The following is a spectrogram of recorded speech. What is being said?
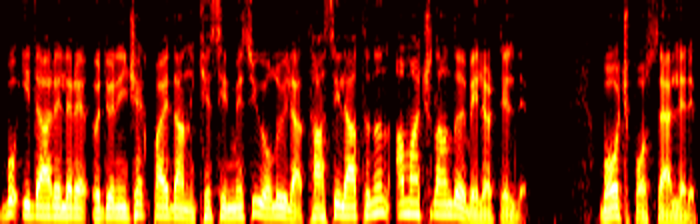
bu idarelere ödenecek paydan kesilmesi yoluyla tahsilatının amaçlandığı belirtildi. Borç posterleri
